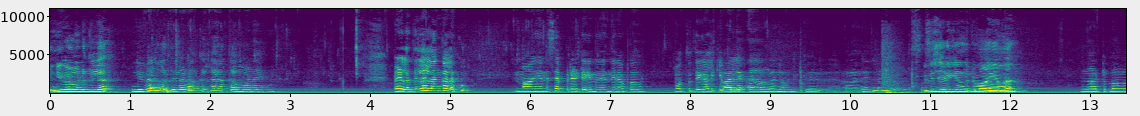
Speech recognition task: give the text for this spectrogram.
ഇനി വെള്ളം എടുക്കില്ല? നീ വെള്ളത്തിലൊക്കെ കലക്കാൻ പോണേ. വെള്ളത്തിലെല്ലാം കലക്കും. മാങ്ങനെ സെപ്പറേറ്റ് ചെയ്യുന്നത് എന്തിനാ മൊത്തത്തിൽ കളിക്കും ഇത്. ശരിക്കും എന്നിട്ട് മാങ്ങ നാട്ടുമാങ്ങ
